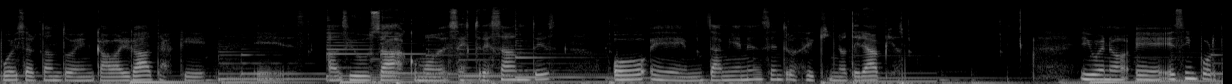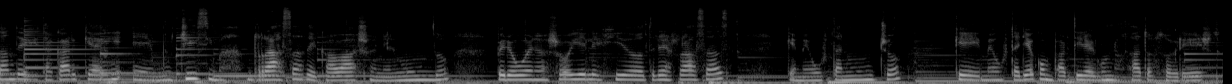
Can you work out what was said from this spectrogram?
puede ser tanto en cabalgatas que han sido usadas como desestresantes o em, también en centros de quinoterapias. Y bueno, eh, es importante destacar que hay eh, muchísimas razas de caballo en el mundo, pero bueno, yo he elegido tres razas que me gustan mucho, que me gustaría compartir algunos datos sobre ellos.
